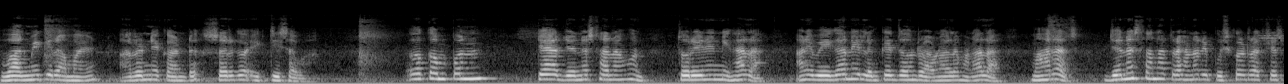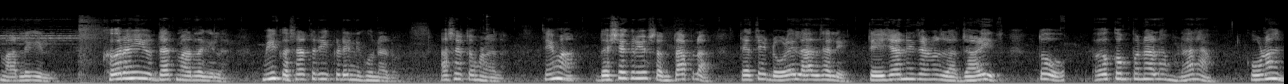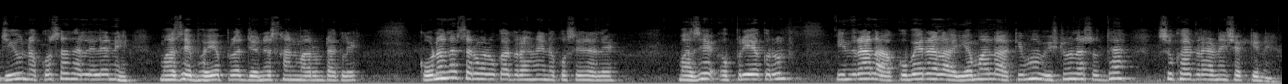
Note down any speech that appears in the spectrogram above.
वाल्मिकी रामायण अरण्यकांड सर्ग एकतीसावा. अकंपन त्या जनस्थानाहून त्वरेने निघाला आणि वेगाने लंकेत जाऊन रावणाला म्हणाला महाराज जनस्थानात राहणारे पुष्कळ राक्षस मारले गेले. खरही युद्धात मारला गेला. मी कसा तरी इकडे निघून आलो. असं तो म्हणाला. तेव्हा दशग्रीव संतापला. त्याचे डोळे लाल झाले. तेजाने जणू जाळीत तो अकंपनाला म्हणाला कोणा जीव नकोसा झालेल्याने माझे भयप्रद जनस्थान मारून टाकले? कोणाला सर्व लोकात राहणे नकोसे झाले माझे अप्रिय करून इंद्राला कुबेराला यमाला किंवा विष्णूला सुद्धा सुखात राहणे शक्य नाही.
